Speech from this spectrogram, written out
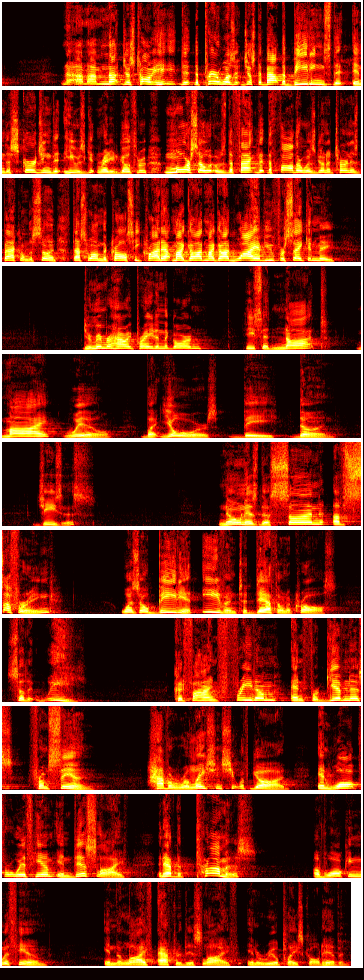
Now, I'm not just talking, the prayer wasn't just about the beatings that, and the scourging that he was getting ready to go through. More so, it was the fact that the Father was going to turn his back on the Son. That's why on the cross he cried out, My God, my God, why have you forsaken me? Do you remember how he prayed in the garden? He said, Not my will, but yours be done. Jesus, known as the Son of Suffering, was obedient even to death on a cross so that we could find freedom and forgiveness from sin, have a relationship with God, and walk with Him in this life, and have the promise of walking with Him in the life after this life in a real place called heaven.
